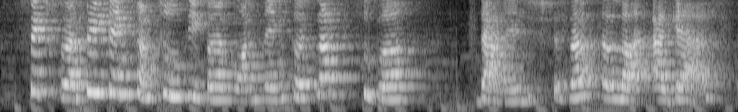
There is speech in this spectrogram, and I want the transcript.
six, uh, three things from two people and one thing. So it's not super damaged. It's not a lot, I guess.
